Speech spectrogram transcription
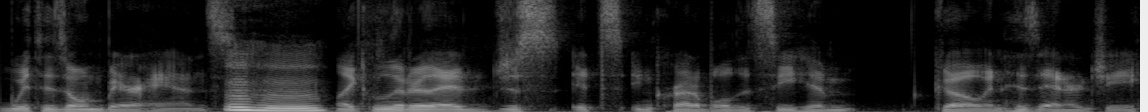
with his own bare hands. Mm-hmm. Like literally I just it's incredible to see him go and his energy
